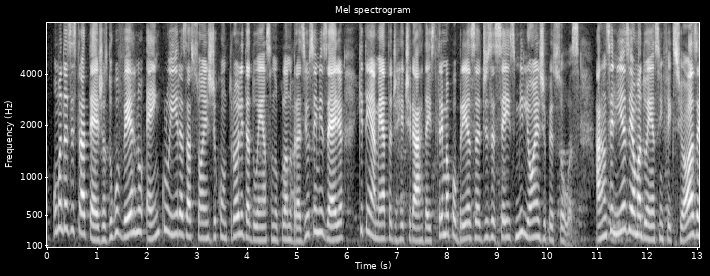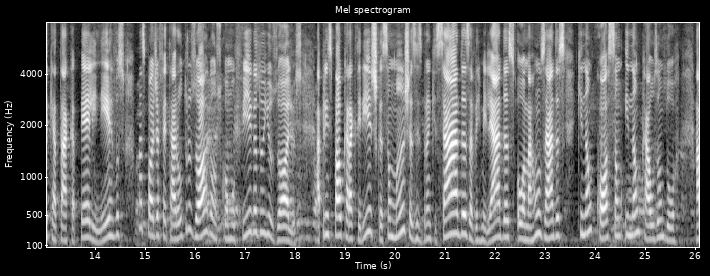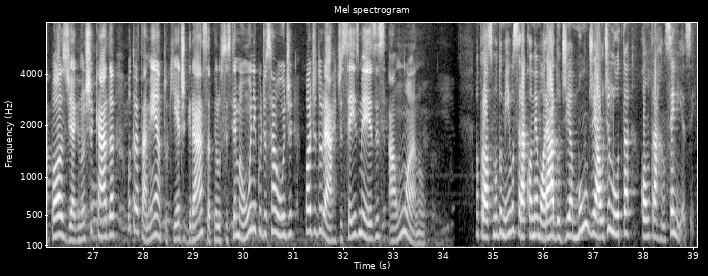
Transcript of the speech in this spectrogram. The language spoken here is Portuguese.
Uma das estratégias do governo é incluir as ações de controle da doença no Plano Brasil Sem Miséria, que tem a meta de retirar da extrema pobreza 16 milhões de pessoas. A hanseníase é uma doença infecciosa que ataca pele e nervos, mas pode afetar outros órgãos, como o fígado e os olhos. A principal característica são manchas esbranquiçadas, avermelhadas ou amarronzadas que não coçam e não causam dor. Após diagnosticada, o tratamento, que é de graça pelo Sistema Único de Saúde, pode durar de seis meses a um ano. No próximo domingo será comemorado o Dia Mundial de Luta contra a Hanseníase.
